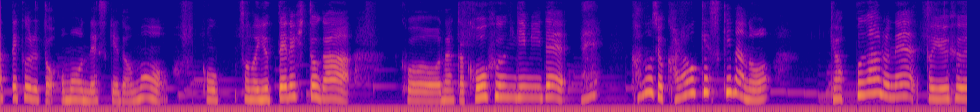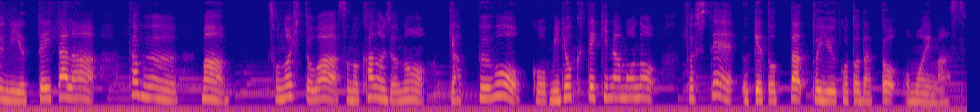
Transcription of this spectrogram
ってくると思うんですけどもこうその言ってる人がこうなんか興奮気味で「え？彼女カラオケ好きなの？ギャップがあるね」というふうに言っていたら多分まあその人はその彼女のギャップをこう魅力的なものとして受け取ったということだと思います。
